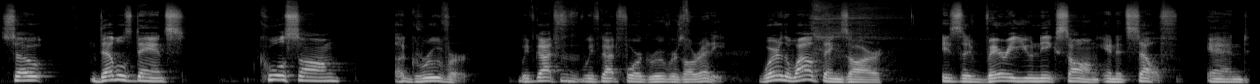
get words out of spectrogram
So Devil's Dance, cool song, a groover. We've got hmm. we've got four groovers already. Where the Wild Things Are is a very unique song in itself. And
